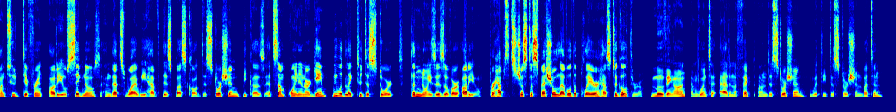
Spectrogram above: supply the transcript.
onto different audio signals, and that's why we have this bus called distortion, because at some point in our game, we would like to distort the noises of our audio. Perhaps it's just a special level the player has to go through. Moving on, I'm going to add an effect on distortion with the distortion button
